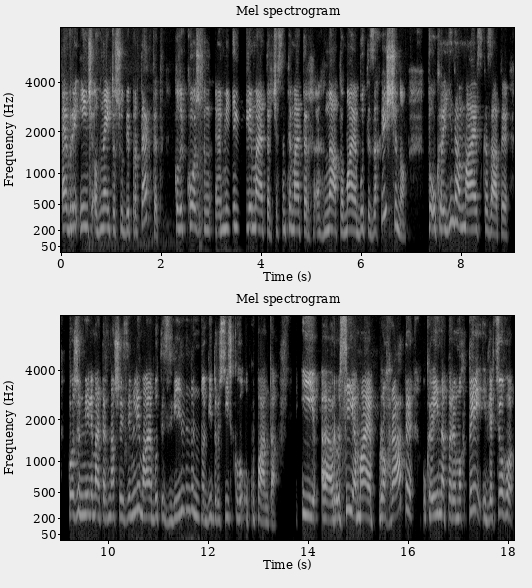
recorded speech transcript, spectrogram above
«Every inch of NATO should be protected», коли кожен е, міліметр чи сантиметр НАТО має бути захищено, то Україна має сказати, кожен міліметр нашої землі має бути звільнено від російського окупанта, і е, Росія має програти, Україна перемогти, і для цього.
